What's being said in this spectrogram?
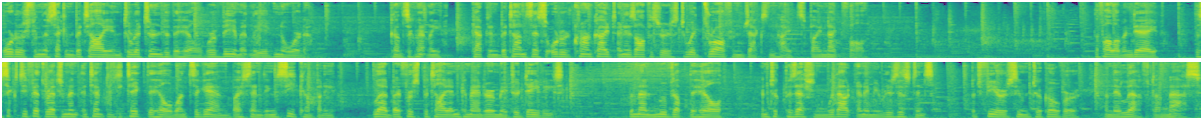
Orders from the 2nd Battalion to return to the hill were vehemently ignored. Consequently, Captain Betances ordered Cronkite and his officers to withdraw from Jackson Heights by nightfall. The following day, the 65th Regiment attempted to take the hill once again by sending C Company, led by 1st Battalion Commander Major Davies. The men moved up the hill and took possession without enemy resistance, but fear soon took over, and they left en masse.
